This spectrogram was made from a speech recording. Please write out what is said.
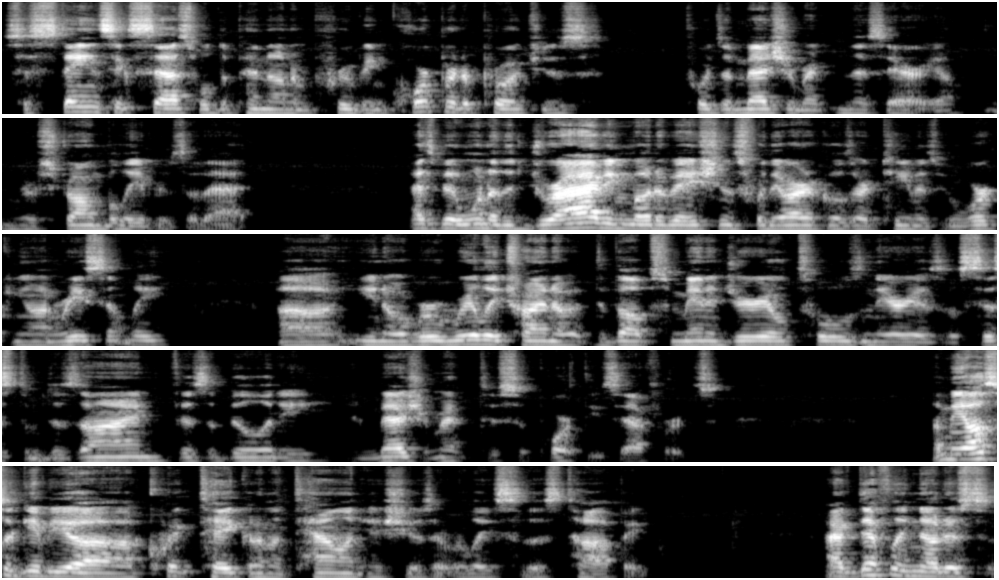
sustained success will depend on improving corporate approaches towards a measurement in this area. And we're strong believers of that that's been one of the driving motivations for the articles our team has been working on recently. Uh, you know, we're really trying to develop some managerial tools in the areas of system design, visibility, and measurement to support these efforts. Let me also give you a quick take on the talent issue as it relates to this topic. I've definitely noticed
